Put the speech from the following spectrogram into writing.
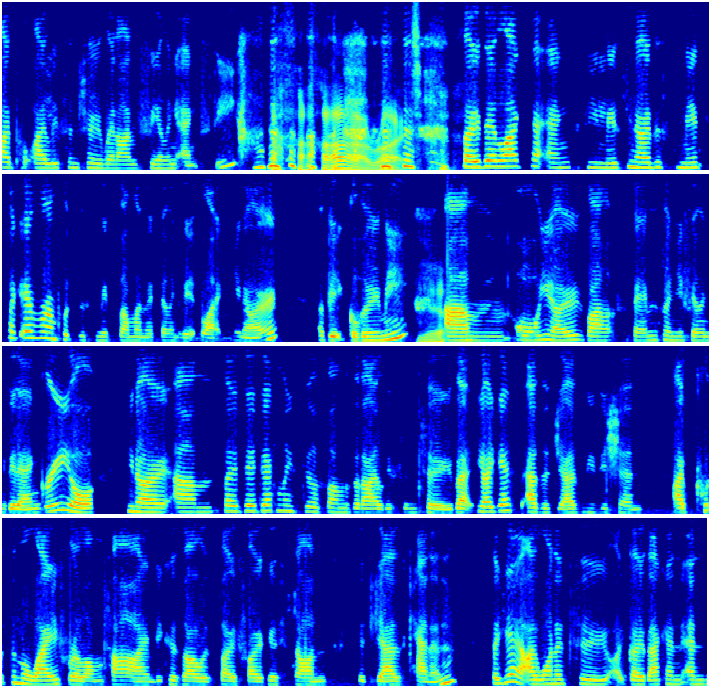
I put, I listen to when I'm feeling angsty. ah, right. so they're like the angsty list, you know, the Smiths. Like everyone puts the Smiths on when they're feeling a bit like, you know, a bit gloomy. Yeah. Um, or, you know, Violent Femmes when you're feeling a bit angry or, you know, um, so they're definitely still songs that I listen to. But yeah, I guess as a jazz musician, I put them away for a long time because I was so focused on the jazz canon. But yeah, I wanted to uh, go back and, and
